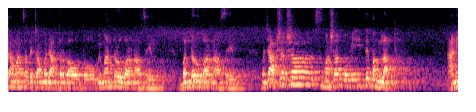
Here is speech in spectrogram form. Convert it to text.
कामांचा त्याच्यामध्ये अंतर्भाव होतो. विमानतळ उभारणं असेल बंदर उभारणं असेल म्हणजे अक्षरशः स्मशानभूमी ते बंगला. आणि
